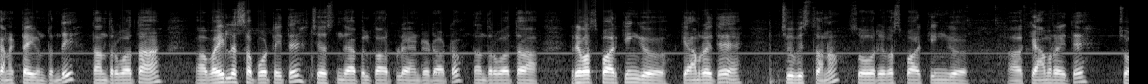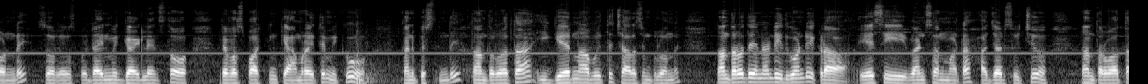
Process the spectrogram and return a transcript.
కనెక్ట్ అయి ఉంటుంది. దాని తర్వాత వైర్లెస్ సపోర్ట్ అయితే చేస్తుంది యాపిల్ కార్ప్లే ఆండ్రాయిడ్ ఆటో. దాని తర్వాత రివర్స్ పార్కింగ్ కెమెరా అయితే చూపిస్తాను. సో రివర్స్ పార్కింగ్ కెమెరా అయితే చూడండి. సో రివర్స్ డైనమిక్ గైడ్ లైన్స్తో రివర్స్ పార్కింగ్ కెమెరా అయితే మీకు కనిపిస్తుంది. దాని తర్వాత ఈ గేర్ నాబ్ అయితే చాలా సింపుల్ ఉంది. దాని తర్వాత ఏంటంటే ఇదిగోండి ఇక్కడ ఏసీ వెంట్స్ అనమాట హజార్డ్ స్విచ్ దాని తర్వాత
